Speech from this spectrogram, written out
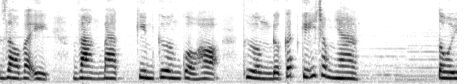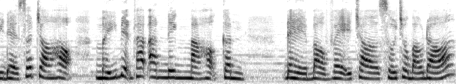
Do vậy, vàng bạc, kim cương của họ thường được cất kỹ trong nhà. Tôi đề xuất cho họ mấy biện pháp an ninh mà họ cần để bảo vệ cho số châu báu đó.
